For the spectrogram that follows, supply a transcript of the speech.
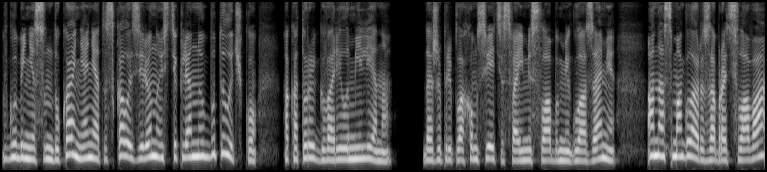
В глубине сундука няня отыскала зеленую стеклянную бутылочку, о которой говорила Милена. Даже при плохом свете своими слабыми глазами она смогла разобрать слова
